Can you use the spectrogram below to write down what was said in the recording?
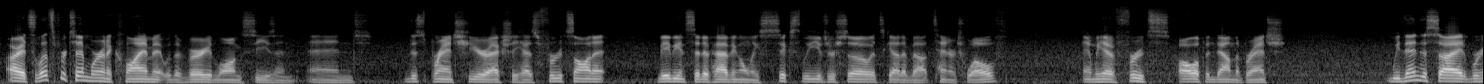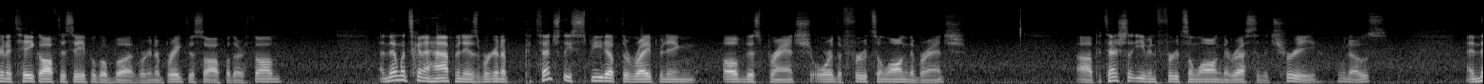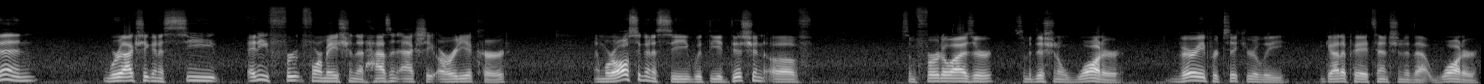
All right, so let's pretend we're in a climate with a very long season and this branch here actually has fruits on it. Maybe instead of having only six leaves or so, it's got about 10 or 12. And we have fruits all up and down the branch. We then decide we're gonna take off this apical bud. We're gonna break this off with our thumb. And then what's gonna happen is we're gonna potentially speed up the ripening of this branch or the fruits along the branch. Uh, potentially even fruits along the rest of the tree, who knows. And then we're actually going to see any fruit formation that hasn't actually already occurred. And we're also going to see with the addition of some fertilizer, some additional water, very particularly got to pay attention to that water.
